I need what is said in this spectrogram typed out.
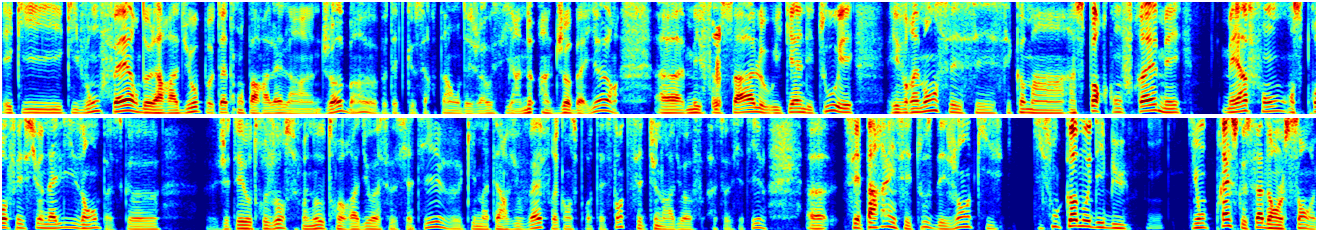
et qui, qui vont faire de la radio peut-être en parallèle à un job. Hein. Peut-être que certains ont déjà aussi un, un job ailleurs, euh, mais font ça le week-end et tout. Et, et vraiment, c'est comme un, un sport qu'on ferait, mais, mais à fond, en se professionnalisant, parce que J'étais l'autre jour sur une autre radio associative qui m'interviewait, Fréquence Protestante, c'est une radio associative. Euh, c'est pareil, c'est tous des gens qui, qui sont comme au début, qui ont presque ça dans le sang,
